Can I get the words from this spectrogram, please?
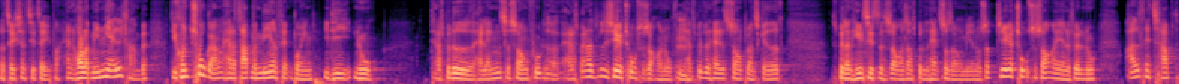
når Texans de taber. Han holder dem inde i alle kampe. De er kun to gange, han har tabt med mere end 5 point i de nu. Han har spillet halvanden sæson fuldt, han har spillet, cirka to sæsoner nu, fordi Mm. han spillede halv sæson, blev han skadet. Spiller en hel sidste sæson, og så har han spillet en halv sæson mere nu. Så cirka to sæsoner i NFL nu. Aldrig tabt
